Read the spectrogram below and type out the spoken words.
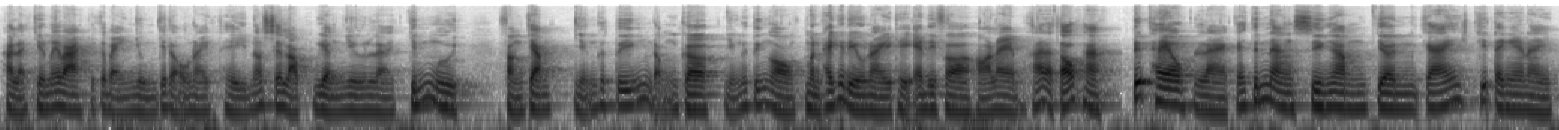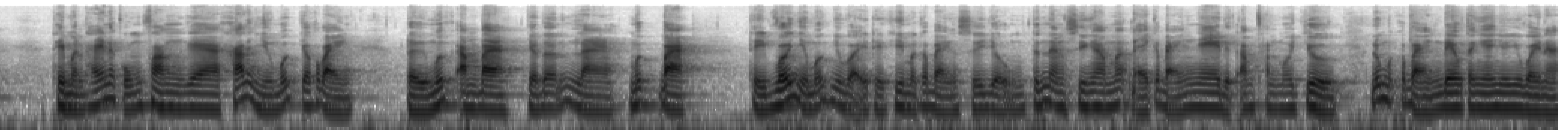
hay là trên máy bay thì các bạn dùng chế độ này thì nó sẽ lọc gần như là 90 phần trăm những cái tiếng động cơ, những cái tiếng ồn. Mình thấy cái điều này thì Edifer họ làm khá là tốt ha. Tiếp theo là cái tính năng xuyên âm trên cái chiếc tai nghe này. Thì mình thấy nó cũng phân ra khá là nhiều mức cho các bạn, từ mức âm 3 cho đến là mức 3 thì với nhiều mức như vậy thì khi mà các bạn sử dụng tính năng siêu âm á, để các bạn nghe được âm thanh môi trường lúc mà các bạn đeo tai nghe như như vậy nè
